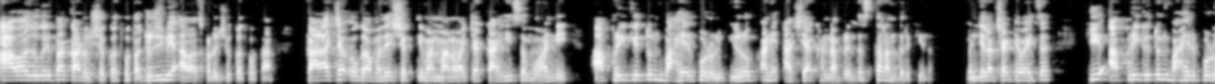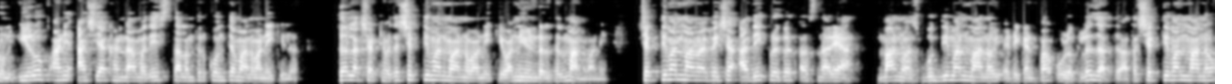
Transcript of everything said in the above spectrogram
आवाज वगैरे पा काढू शकत होता. जुजबी आवाज काढू शकत होता. काळाच्या ओघामध्ये शक्तिमान मानवाच्या काही समूहांनी आफ्रिकेतून बाहेर पडून युरोप आणि आशिया खंडापर्यंत स्थलांतर केलं. म्हणजे लक्षात ठेवायचं की आफ्रिकेतून बाहेर पडून युरोप आणि आशिया खंडामध्ये स्थलांतर कोणत्या मानवाने केलं? तर लक्षात ठेवायचं शक्तिमान मानवाने किंवा नियंडरथल मानवाने. शक्तिमान मानवापेक्षा अधिक प्रगत असणाऱ्या मानवास बुद्धिमान मानव या ठिकाणी पहा ओळखलं जातं. आता शक्तिमान मानव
